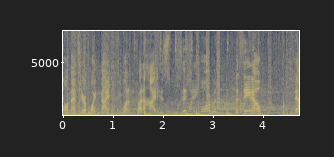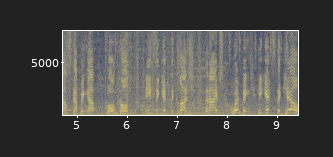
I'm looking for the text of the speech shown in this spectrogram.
on that 0.9 because he wanted to try to hide his position more, but Mazino now stepping up. Bonecold needs to get the clutch. The knives whipping. He gets the kill.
